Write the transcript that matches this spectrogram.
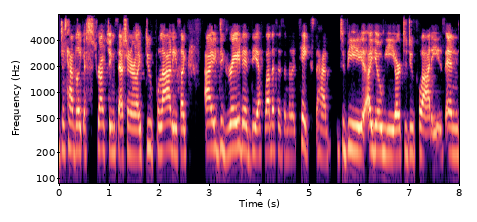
just have like a stretching session or like do Pilates. Like I degraded the athleticism that it takes to have to be a yogi or to do Pilates. And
